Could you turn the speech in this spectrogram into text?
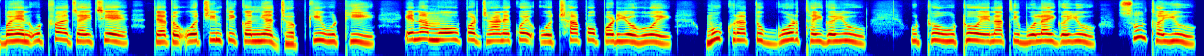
બહેન ઉઠવા જાય છે. ત્યાં તો ઓચિંતી કન્યા ઝબકી ઉઠી. એના મોં ઉપર જાણે કોઈ ઓછાપો પડ્યો હોય. મુખ રાતું ગોળ થઈ ગયું. ઉઠો ઉઠો, એનાથી બોલાઈ ગયું. શું થયું?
